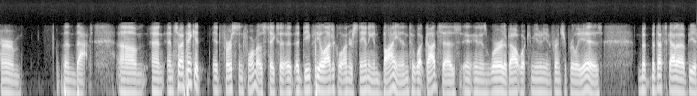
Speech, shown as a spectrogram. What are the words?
term than that. Um, and and so I think it it first and foremost takes a, a deep theological understanding and buy-in to what God says in, in His Word about what community and friendship really is. But but that's got to be a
